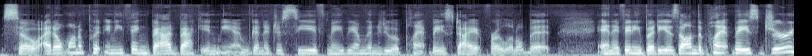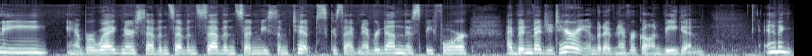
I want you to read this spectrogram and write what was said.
So I don't want to put anything bad back in me. I'm going to just see if maybe I'm going to do a plant based diet for a little bit. And if anybody is on the plant based journey, Amber Wagner 777, send me some tips because I've never done this before. I've been vegetarian, but I've never gone vegan. And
